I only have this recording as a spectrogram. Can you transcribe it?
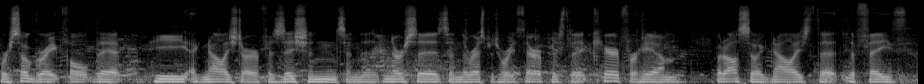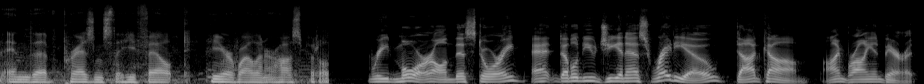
We're so grateful that he acknowledged our physicians and the nurses and the respiratory therapists that cared for him, but also acknowledged the, the faith and the presence that he felt here while in our hospital. Read more on this story at WGNSradio.com. I'm Brian Barrett.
